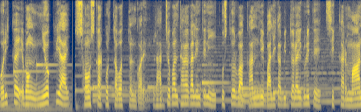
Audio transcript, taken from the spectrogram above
পরীক্ষা এবং নিয়োগ ক্রিয়ায় সংস্কার প্রত্যাবর্তন করেন। রাজ্যপাল থাকাকালীন তিনি কুস্তরবা গান্ধী বালিকা বিদ্যালয়গুলিতে শিক্ষার মান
